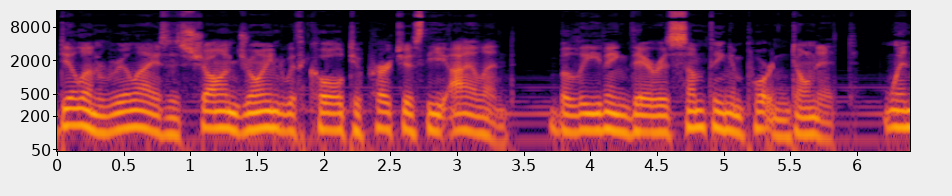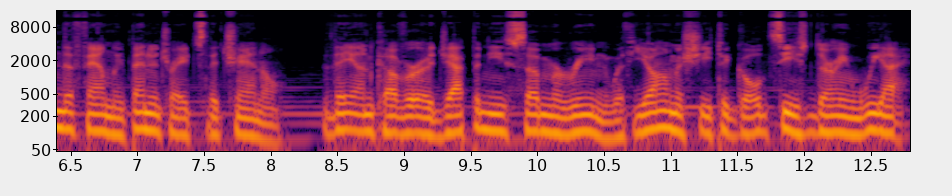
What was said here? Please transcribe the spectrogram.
Dylan realizes Sean joined with Cole to purchase the island, believing there is something important on it. When the family penetrates the channel, they uncover a Japanese submarine with Yamashita gold seized during Wei.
